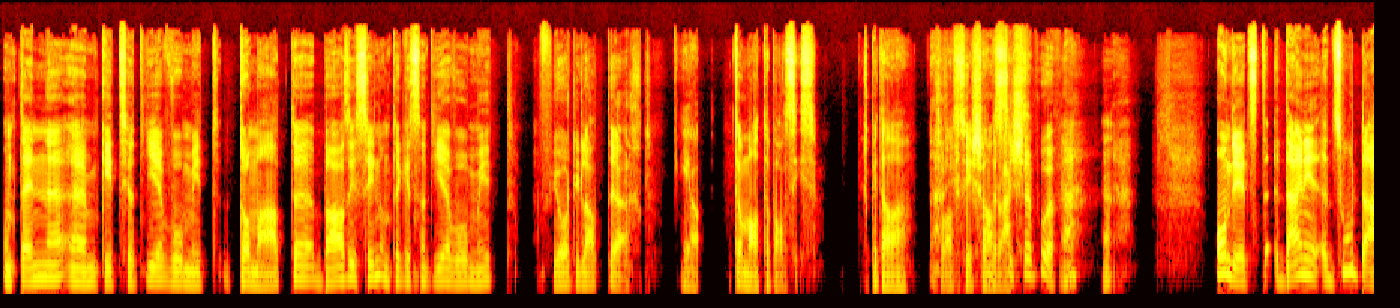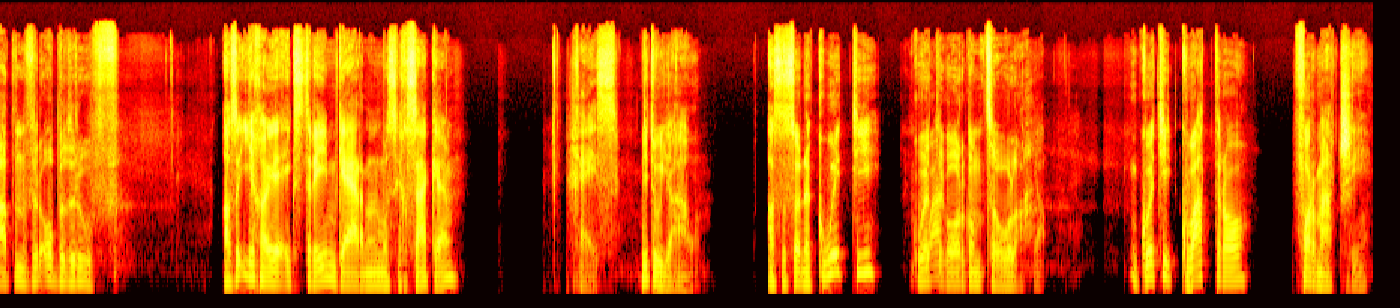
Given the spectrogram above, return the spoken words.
Und dann ähm, gibt es ja die, die mit Tomatenbasis sind und dann gibt es noch die, die mit Fior di Latte echt. Tomatenbasis. Ich bin da klassisch unterwegs. Klassischer Bub, Ja, ja. Und jetzt deine Zutaten für oben drauf. Also ich habe ja extrem gern, muss ich sagen, Käse. Wie du ja auch. Also so eine gute, Gute Gorgonzola. gute Quattro Formaggi.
